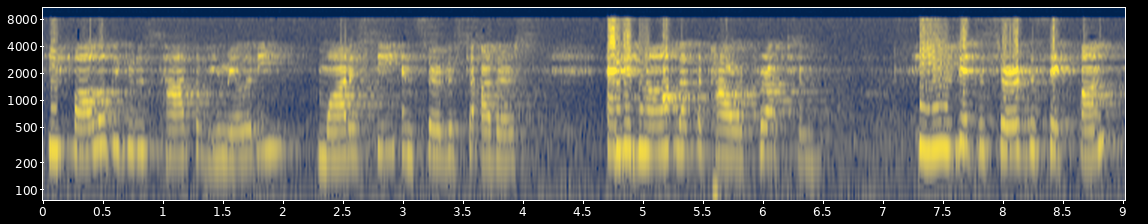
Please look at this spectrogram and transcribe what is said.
He followed the Guru's path of humility, modesty, and service to others, and did not let the power corrupt him. He used it to serve the Sikh Panth,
